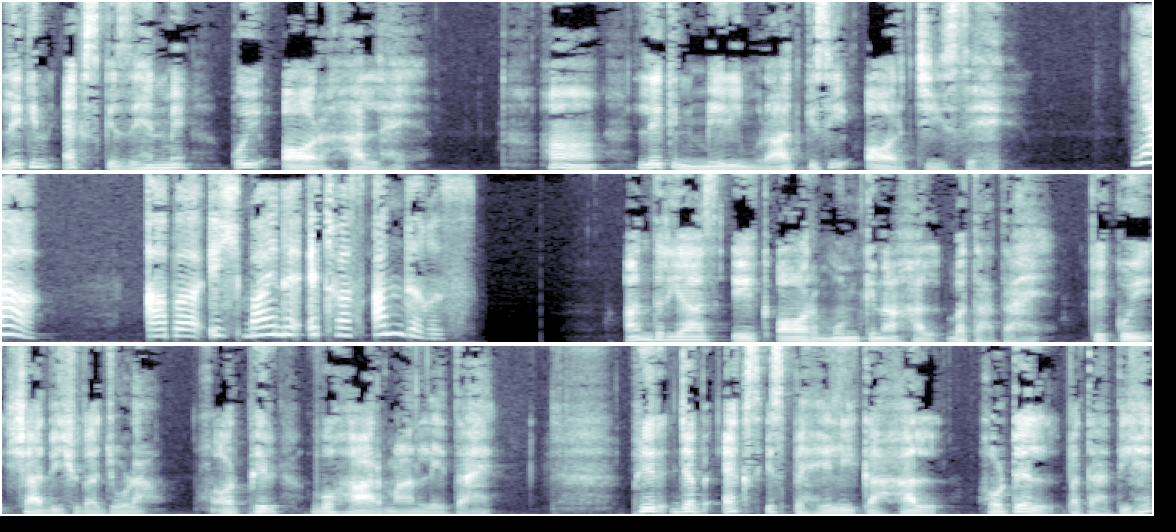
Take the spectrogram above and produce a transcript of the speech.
لیکن ایکس کے ذہن میں کوئی اور حل ہے۔ ہاں لیکن میری مراد کسی اور چیز سے ہے۔ یا اندریاز ایک اور ممکنہ حل بتاتا ہے کہ کوئی شادی شدہ جوڑا اور پھر وہ ہار مان لیتا ہے۔ پھر جب ایکس اس پہیلی کا حل ہوٹل بتاتی ہے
